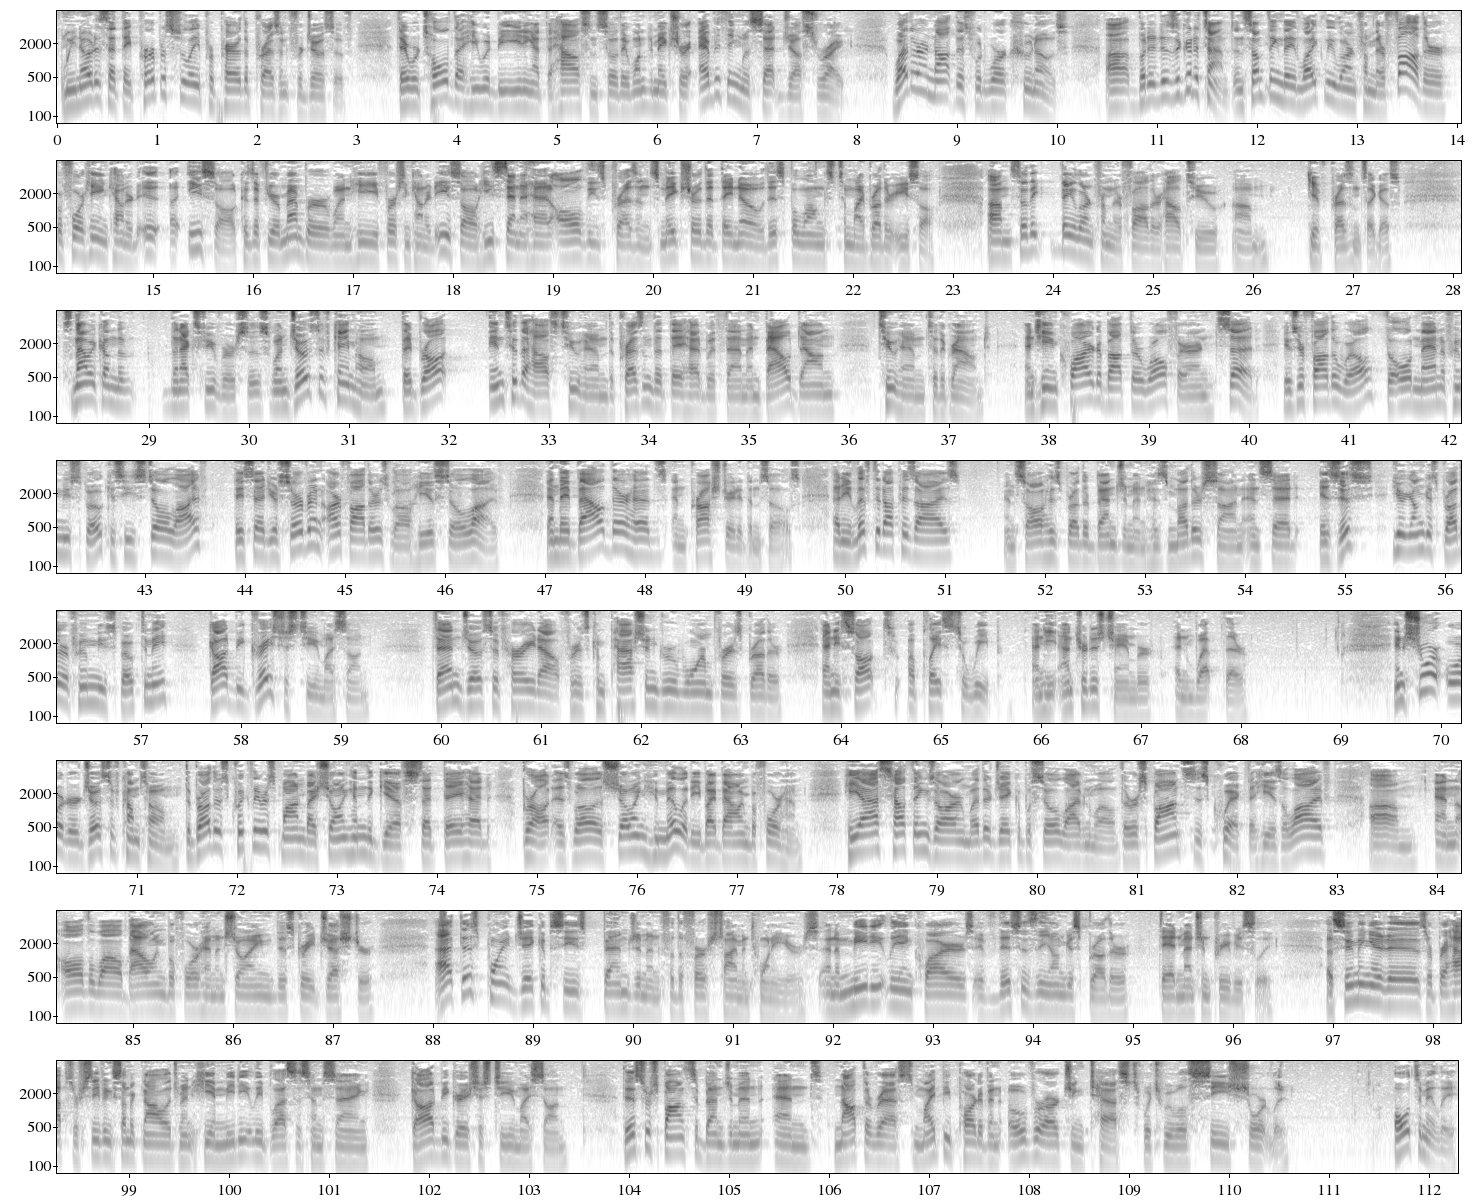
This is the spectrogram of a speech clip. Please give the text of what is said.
We notice that they purposefully prepare the present for Joseph. They were told that he would be eating at the house, and so they wanted to make sure everything was set just right. Whether or not this would work, who knows? Uh, but it is a good attempt and something they likely learned from their father before he encountered uh, Esau. Because if you remember, when he first encountered Esau, he sent ahead all these presents. Make sure that they know this belongs to my brother Esau. Um, so they, they learned from their father how to um, give presents, I guess. So now we come to the next few verses. When Joseph came home, they brought into the house to him the present that they had with them and bowed down to him to the ground. And he inquired about their welfare and said, Is your father well? The old man of whom you spoke, is he still alive? They said, Your servant, our father, is well. He is still alive. And they bowed their heads and prostrated themselves. And he lifted up his eyes and saw his brother Benjamin, his mother's son, and said, Is this your youngest brother of whom you spoke to me? God be gracious to you, my son. Then Joseph hurried out, for his compassion grew warm for his brother, and he sought a place to weep and he entered his chamber and wept there. In short order, Joseph comes home. The brothers quickly respond by showing him the gifts that they had brought, as well as showing humility by bowing before him. He asks how things are and whether Jacob was still alive and well. The response is quick that he is alive, um, and all the while bowing before him and showing this great gesture. At this point, Jacob sees Benjamin for the first time in 20 years and immediately inquires if this is the youngest brother they had mentioned previously. Assuming it is, or perhaps receiving some acknowledgement, he immediately blesses him, saying, God be gracious to you, my son. This response to Benjamin and not the rest might be part of an overarching test, which we will see shortly. Ultimately,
